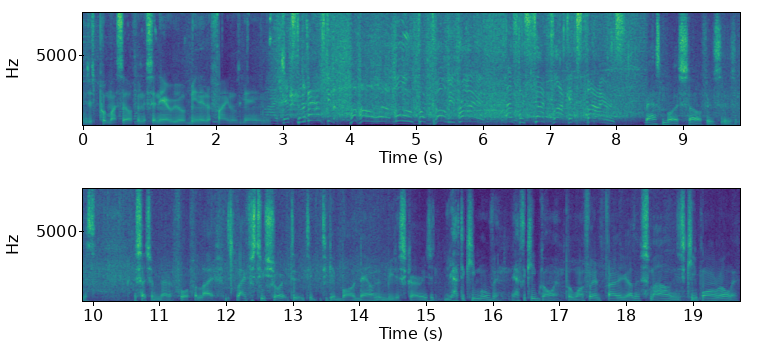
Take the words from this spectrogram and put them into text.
and just put myself in the scenario of being in a finals game. Gets to the basket. Oh, what a move from Kobe Bryant as the shot clock expires. Basketball itself is, is, is, is such a metaphor for life. Life is too short to, to, to get bogged down, to be discouraged. You have to keep moving. You have to keep going. Put one foot in front of the other, smile, and just keep on rolling.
